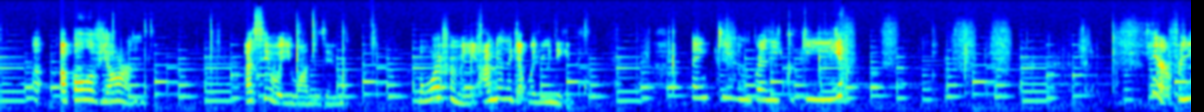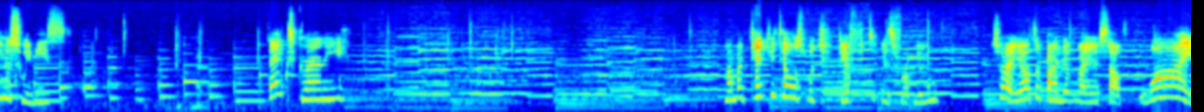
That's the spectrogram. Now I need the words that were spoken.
A, a ball of yarn. I see what you want to do. But wait for me, I'm gonna get what you need. Thank you, Granny Cookie. Here, for you, sweeties. Thanks, Granny. Mama, can't you tell us which gift is for who? Sorry, you have to find it by yourself. Why?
